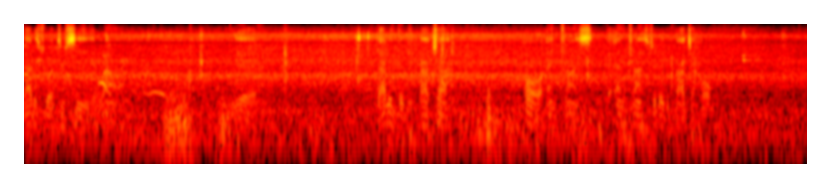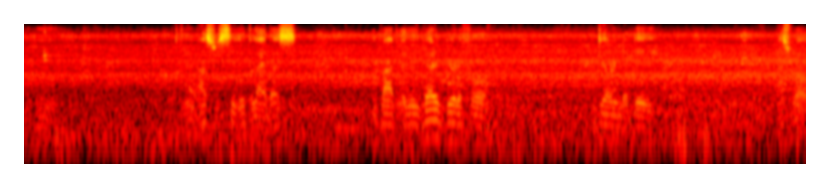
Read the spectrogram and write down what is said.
That is what you see around. Yeah. That is the departure hall entrance. Entrance to the departure hall. And as you see it like this, fact, it is very beautiful during the day as well.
